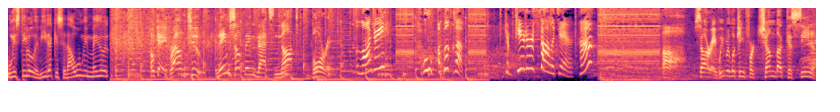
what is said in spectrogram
un estilo de vida que se da aún en medio del... Okay, round two. Name something that's not boring. A laundry? Ooh, a book club. Computer solitaire, huh? Ah, oh, sorry, we were looking for Chumba Casino.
